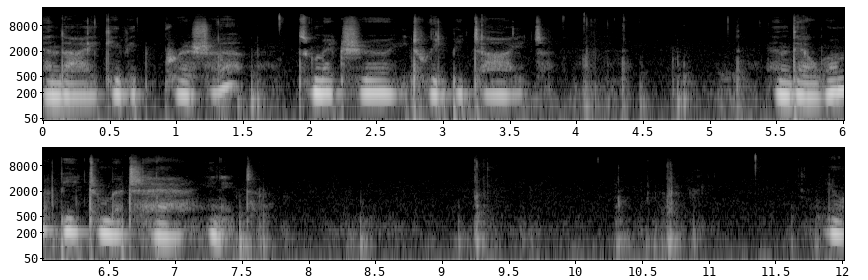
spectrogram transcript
And I give it pressure to make sure it will be tight and there won't be too much hair in it. You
